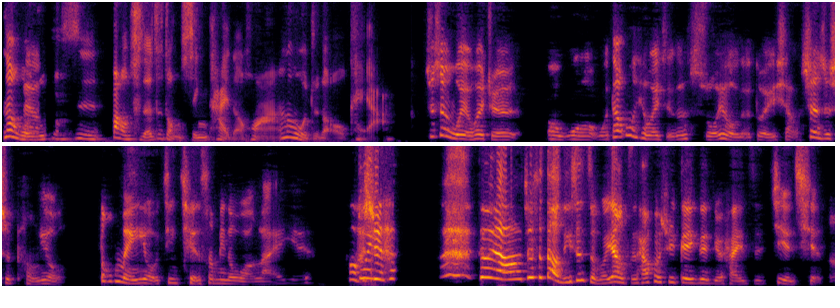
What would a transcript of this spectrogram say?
那我如果是抱持的这种心态的话，那我觉得 OK 啊，就是我也会觉得。哦，我我到目前为止跟所有的对象，甚至是朋友都没有金钱上面的往来耶。我觉得，对啊，就是到底是怎么样子，他会去跟一个女孩子借钱呢？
